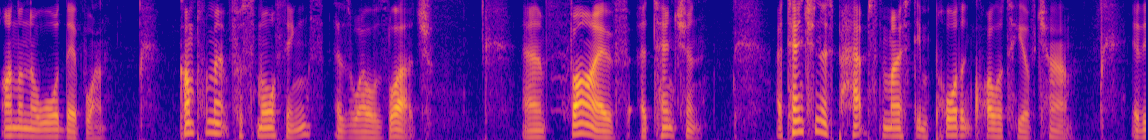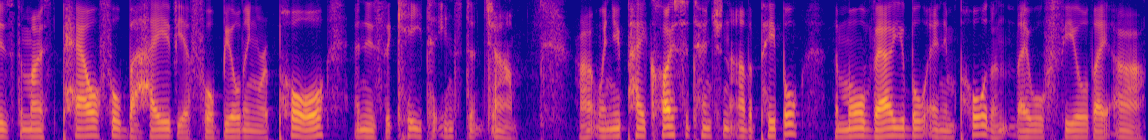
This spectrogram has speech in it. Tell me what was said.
on an award they've won. Compliment for small things as well as large. And five, attention. Attention is perhaps the most important quality of charm. It is the most powerful behavior for building rapport and is the key to instant charm. Right? When you pay close attention to other people, the more valuable and important they will feel they are.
